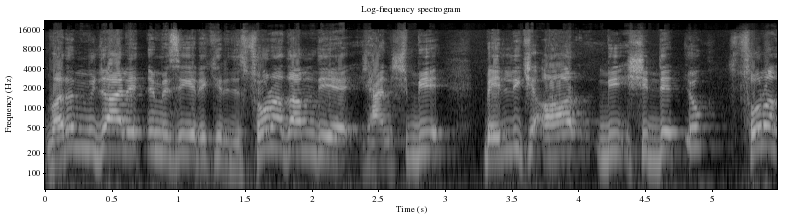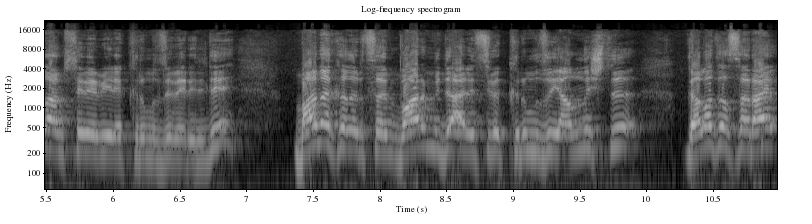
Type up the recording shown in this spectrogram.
Varın müdahale etmemesi gerekirdi. Son adam diye yani şimdi belli ki ağır bir şiddet yok. Son adam sebebiyle kırmızı verildi. Bana kalırsa var müdahalesi ve kırmızı yanlıştı. Galatasaray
